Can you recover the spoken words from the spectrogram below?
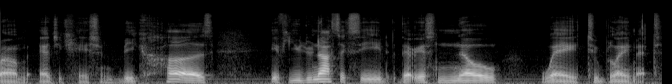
from education because if you do not succeed, there is no way to blame it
